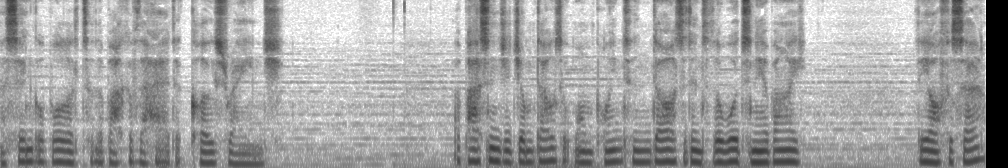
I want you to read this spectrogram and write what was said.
a single bullet to the back of the head at close range. A passenger jumped out at one point and darted into the woods nearby. The officer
